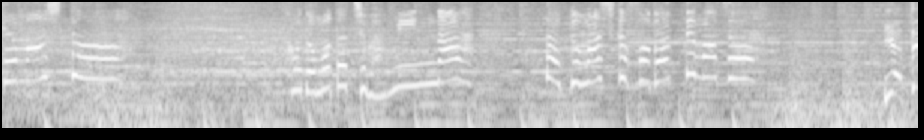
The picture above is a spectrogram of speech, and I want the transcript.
けました。子供たちはみんなたくましく育ってます。やった！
